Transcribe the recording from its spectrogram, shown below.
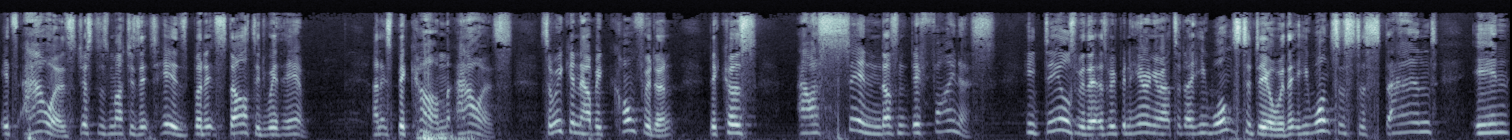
It's ours just as much as it's his, but it started with him. And it's become ours. So we can now be confident because our sin doesn't define us. He deals with it, as we've been hearing about today. He wants to deal with it. He wants us to stand in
